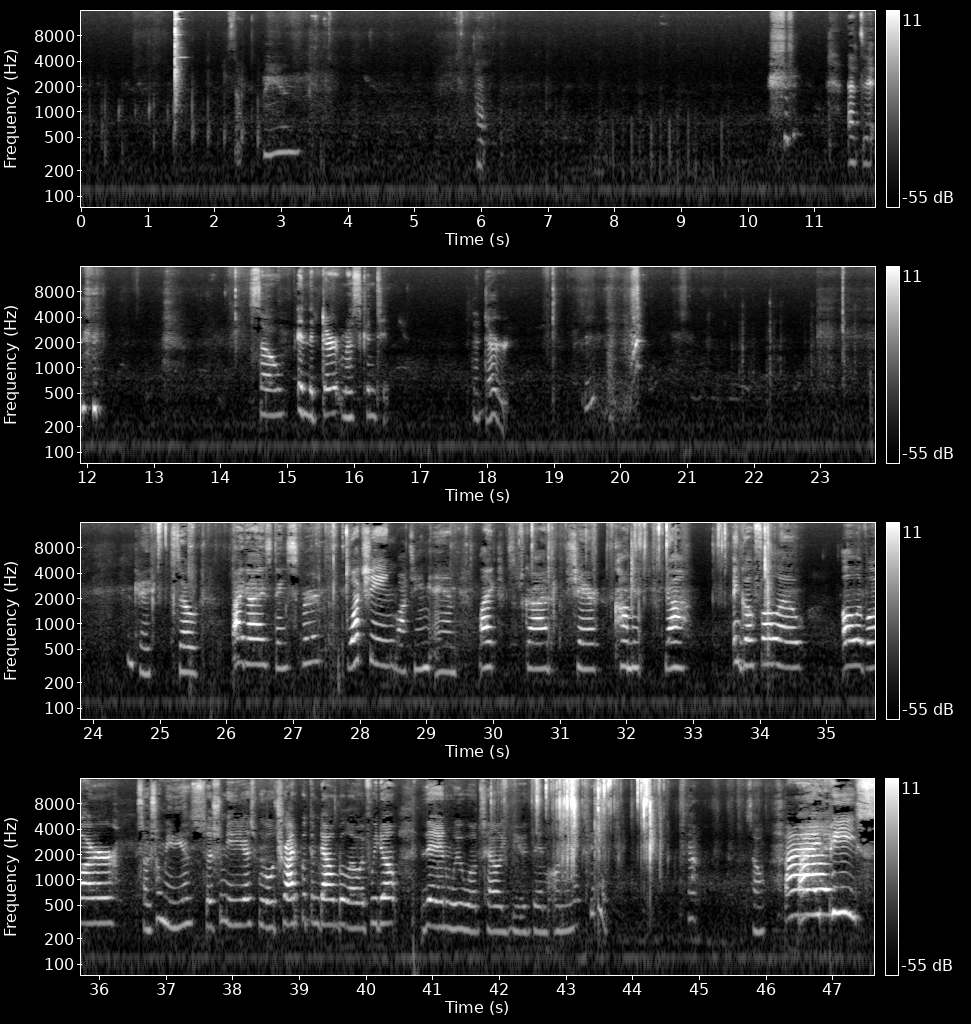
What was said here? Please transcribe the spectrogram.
So, man. Oh. That's it. so, And the dirt must continue. the dirt. Mm-hmm. Okay, so bye guys. Thanks for Watching. watching and like, subscribe, share, comment, yeah, And go follow all of our social medias. social medias. We will try to put them down below. If we don't, then we will tell you them on our next video. So, Bye. Bye. Peace.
